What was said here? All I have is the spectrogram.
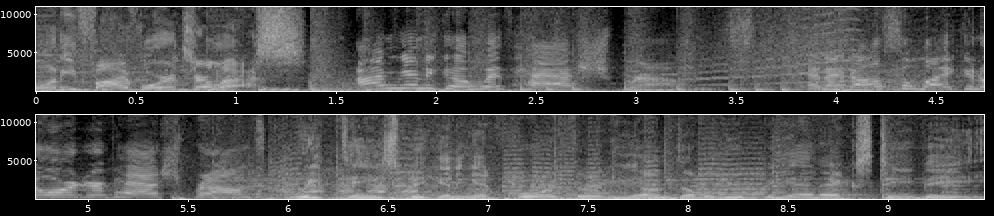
25 words or less. I'm going to go with hash browns. And I'd also like an order of hash browns. Weekdays beginning at 4:30 on WBNX TV.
